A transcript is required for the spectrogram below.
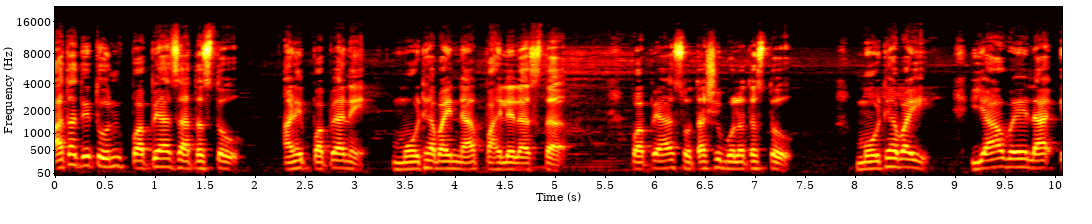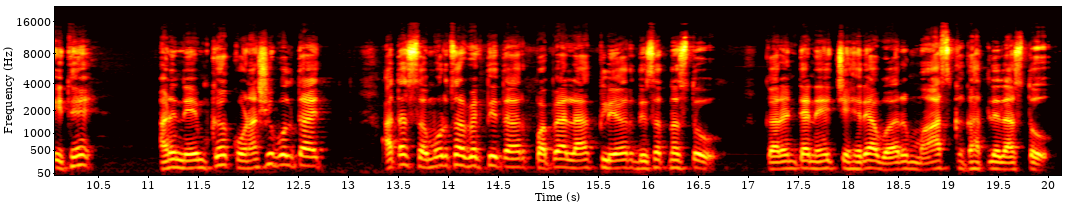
आता तिथून पप्या जात असतो आणि पप्याने मोठ्या बाईंना पाहिलेलं असतं. पप्या स्वतःशी बोलत असतो. मोठ्या बाई या वेळेला इथे? आणि नेमकं कोणाशी बोलतायत? आता समोरचा व्यक्ती तर पप्याला क्लिअर दिसत नसतो कारण त्याने चेहऱ्यावर मास्क घातलेला असतो.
